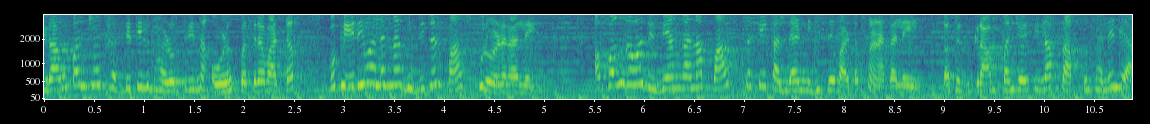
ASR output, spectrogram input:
ग्रामपंचायत हद्दीतील भाडोत्रींना ओळखपत्र वाटप व फेरीवाल्यांना व्हिजिटर पास पुरवण्यात आले. अपंग व दिव्यांगांना पाच टक्के कल्याण निधीचे वाटप करण्यात आले. तसेच ग्रामपंचायतीला प्राप्त झालेल्या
